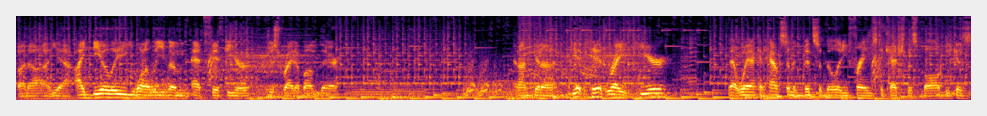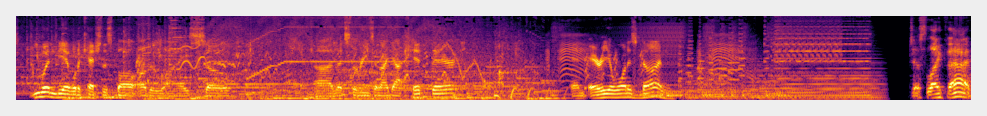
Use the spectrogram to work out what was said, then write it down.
But uh, yeah, ideally you want to leave him at 50 or just right above there. And I'm gonna get hit right here. That way I can have some invincibility frames to catch this ball because you wouldn't be able to catch this ball otherwise. So uh, that's the reason I got hit there. And area one is done. just like that.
